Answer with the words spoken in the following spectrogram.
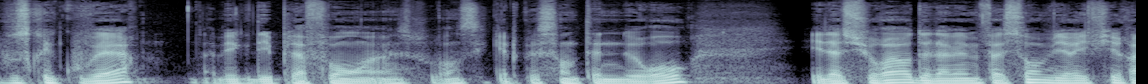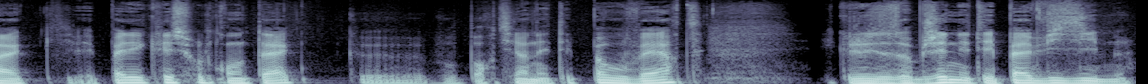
vous serez couvert avec des plafonds, hein, souvent c'est quelques centaines d'euros. Et l'assureur, de la même façon, vérifiera qu'il n'y avait pas les clés sur le contact, que vos portières n'étaient pas ouvertes et que les objets n'étaient pas visibles.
